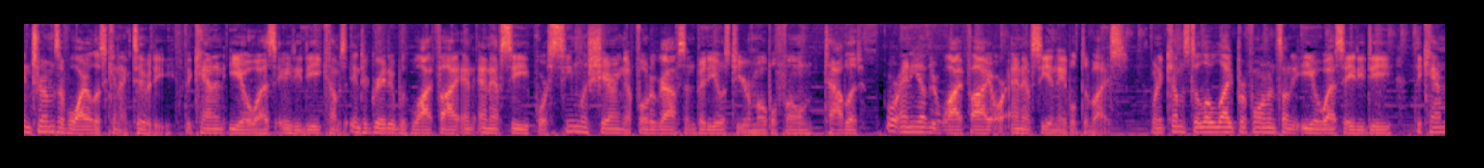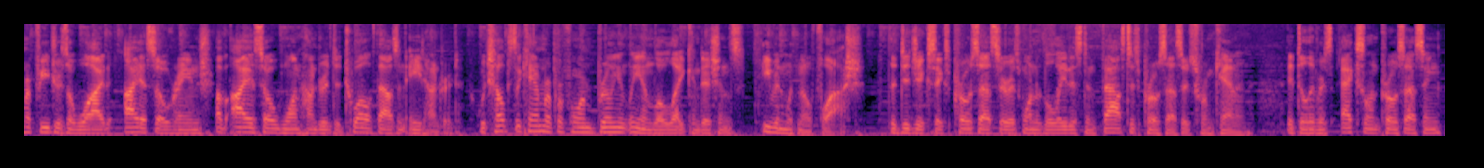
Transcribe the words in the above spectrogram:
In terms of wireless connectivity, the Canon EOS 80D comes integrated with Wi-Fi and NFC for seamless sharing of photographs and videos to your mobile phone, tablet, or any other Wi-Fi or NFC-enabled device. When it comes to low light performance on the EOS 80D, the camera features a wide ISO range of ISO 100 to 12800, which helps the camera perform brilliantly in low light conditions, even with no flash. The Digic 6 processor is one of the latest and fastest processors from Canon, it delivers excellent processing,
